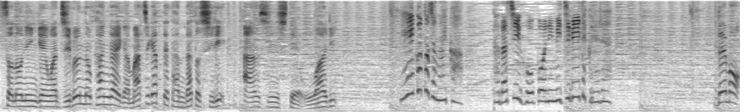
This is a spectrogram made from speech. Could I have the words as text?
その人間は自分の考えが間違ってたんだと知り安心して終わり。いいことじゃないか。正しい方向に導いてくれる。でも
